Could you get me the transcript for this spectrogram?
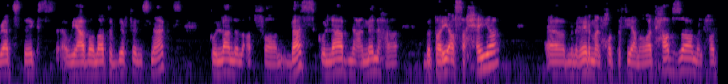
breadsticks uh, we have a lot of different snacks كلها للاطفال بس كلها بنعملها بطريقه صحيه آه، من غير ما نحط فيها مواد حافظة من نحط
